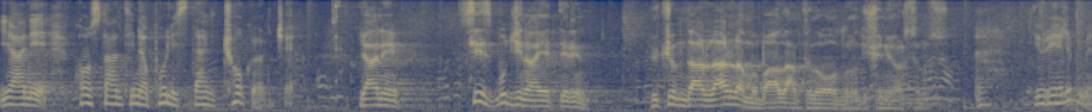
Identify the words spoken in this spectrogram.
Yani Konstantinopolis'ten çok önce. Yani siz bu cinayetlerin hükümdarlarla mı bağlantılı olduğunu düşünüyorsunuz? Yürüyelim mi?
